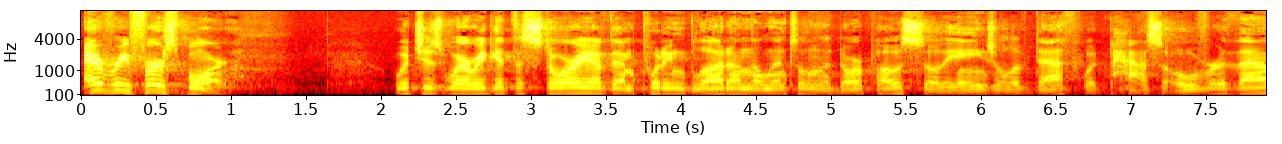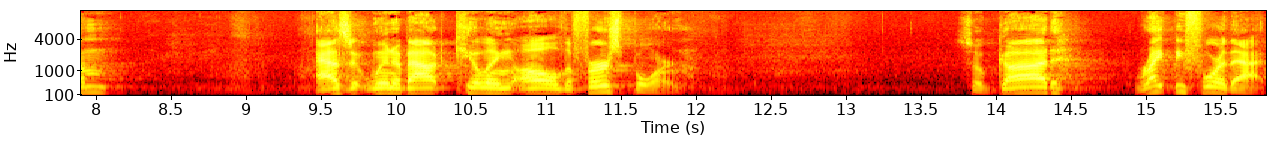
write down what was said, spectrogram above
every firstborn, which is where we get the story of them putting blood on the lintel and the doorpost so the angel of death would pass over them as it went about killing all the firstborn. So, God, right before that,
